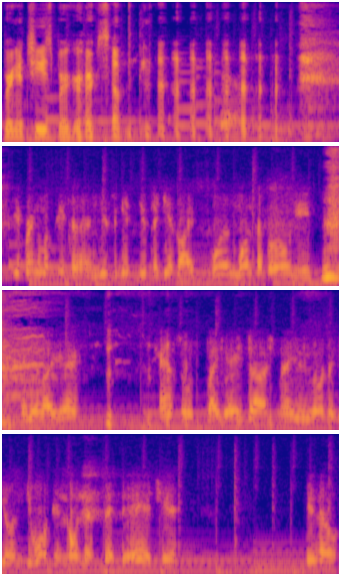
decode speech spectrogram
bring a cheeseburger or something. yeah. You bring them a pizza and you forget you forget like one one pepperoni, and they're like, hey. Canceled, like, hey, Josh, man, you you on the you walking on the, the, the edge here. You know,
